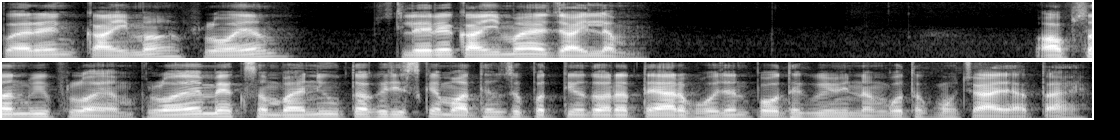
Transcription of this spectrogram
पैरेंकाइमा, फ्लोएम, स्लेरेकाइमा या xylem. Option B phloem. Phloem एक संवहनी ऊतक है जिसके माध्यम से पत्तियों द्वारा तैयार भोजन पौधे के विभिन्न अंगों तक पहुँचाया जाता है।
